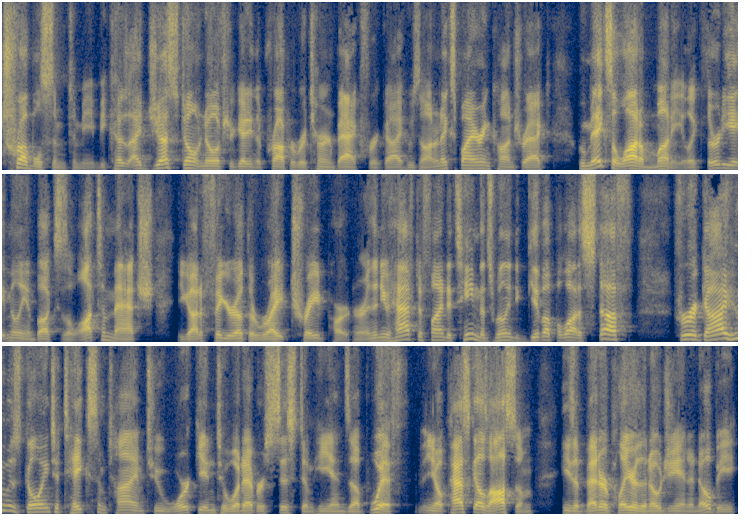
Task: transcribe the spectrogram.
troublesome to me because I just don't know if you're getting the proper return back for a guy who's on an expiring contract who makes a lot of money. Like 38 million bucks is a lot to match. You got to figure out the right trade partner and then you have to find a team that's willing to give up a lot of stuff for a guy who is going to take some time to work into whatever system he ends up with. You know, Pascal's awesome. He's a better player than OG Anunoby,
